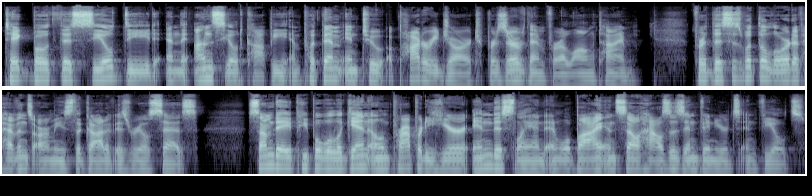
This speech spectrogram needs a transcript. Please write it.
Take both this sealed deed and the unsealed copy, and put them into a pottery jar to preserve them for a long time. For this is what the Lord of heaven's armies, the God of Israel, says. Someday people will again own property here in this land and will buy and sell houses and vineyards and fields.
